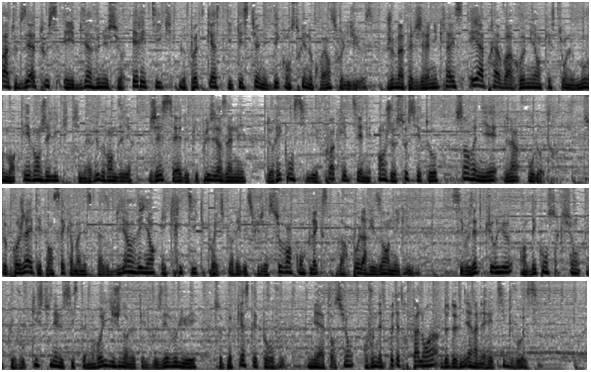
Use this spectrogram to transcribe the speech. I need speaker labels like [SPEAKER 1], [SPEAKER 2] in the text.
[SPEAKER 1] Bonjour à toutes et à tous et bienvenue sur Hérétique, le podcast qui questionne et déconstruit nos croyances religieuses. Je m'appelle Jérémy Kleiss et après avoir remis en question le mouvement évangélique qui m'a vu grandir, j'essaie depuis plusieurs années de réconcilier foi chrétienne et enjeux sociétaux sans renier l'un ou l'autre. Ce projet a été pensé comme un espace bienveillant et critique pour explorer des sujets souvent complexes, voire polarisants en Église. Si vous êtes curieux en déconstruction ou que vous questionnez le système religieux dans lequel vous évoluez, ce podcast est pour vous. Mais attention, vous n'êtes peut-être pas loin de devenir un hérétique vous aussi.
